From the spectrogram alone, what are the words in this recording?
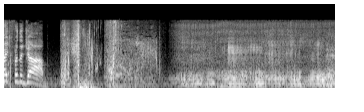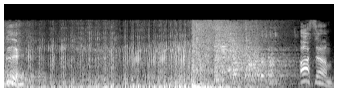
right for the job. Ugh. Awesome!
